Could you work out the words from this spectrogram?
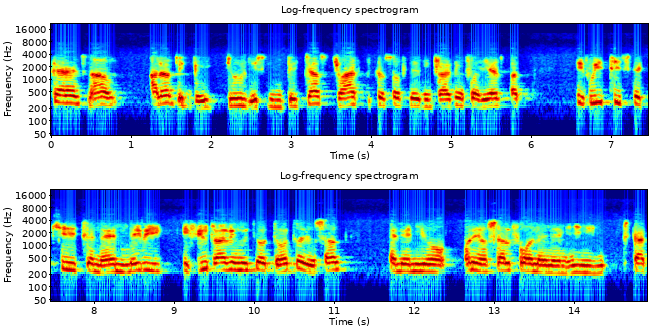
parents now, I don't think they do this. They just drive because of they've been driving for years. But if we teach the kids and then maybe if you're driving with your daughter, your son, and then you're on your cell phone and then he start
